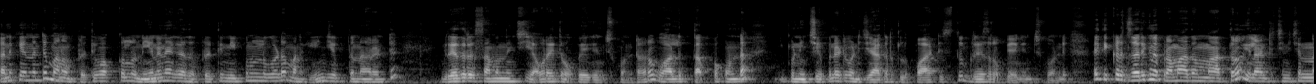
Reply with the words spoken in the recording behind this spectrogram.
కనుక ఏంటంటే మనం ప్రతి ఒక్కళ్ళు నేననే కాదు ప్రతి నిపుణులు కూడా మనకి ఏం చెప్తున్నారంటే గ్రేజర్కి సంబంధించి ఎవరైతే ఉపయోగించుకుంటారో వాళ్ళు తప్పకుండా ఇప్పుడు నేను చెప్పినటువంటి జాగ్రత్తలు పాటిస్తూ గ్రేజర్ ఉపయోగించుకోండి. అయితే ఇక్కడ జరిగిన ప్రమాదం మాత్రం ఇలాంటి చిన్న చిన్న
